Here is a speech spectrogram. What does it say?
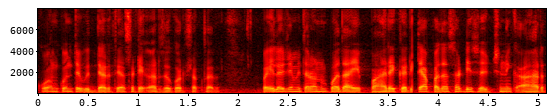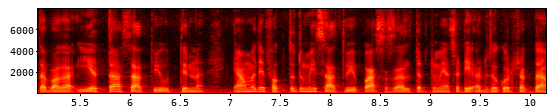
कोणकोणते विद्यार्थी यासाठी अर्ज करू शकतात? पहिलं जे मित्रांनो पद आहे पहारेकरी त्या पदासाठी शैक्षणिक आहारता बघा इयत्ता सातवी उत्तीर्ण. यामध्ये फक्त तुम्ही सातवी पास असाल तर तुम्ही यासाठी अर्ज करू शकता.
